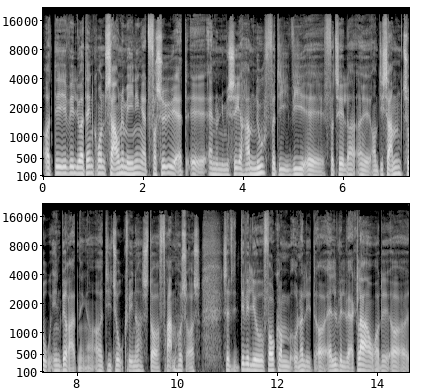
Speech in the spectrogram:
Og det vil jo af den grund savne mening at forsøge at øh, anonymisere ham nu, fordi vi øh, fortæller øh, om de samme to indberetninger, og de to kvinder står frem hos os. Så det, det vil jo forekomme underligt, og alle vil være klar over det, og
